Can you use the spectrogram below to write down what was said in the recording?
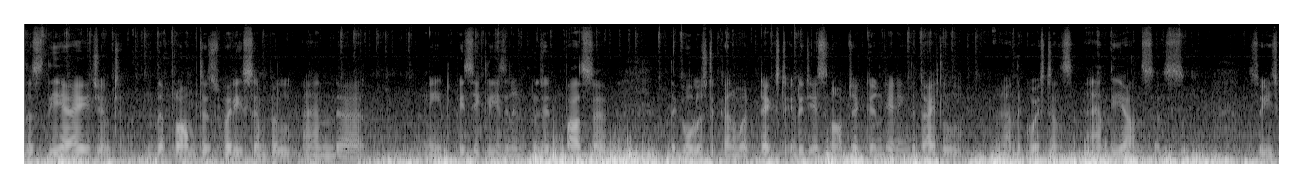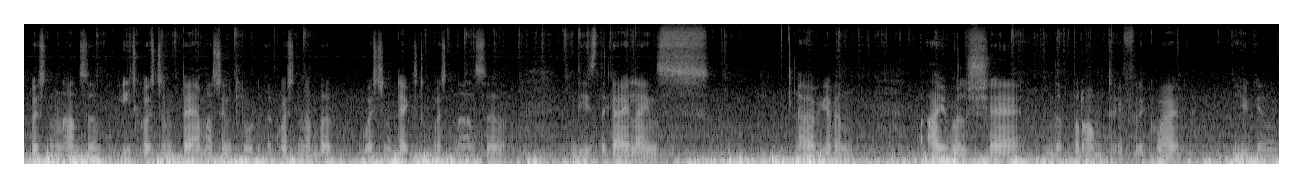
this is the ai agent. The prompt is very simple and uh, neat. Basically is an intelligent parser. The goal is to convert text into json object containing the title and the questions and the answers so each question and answer each question pair must include a question number question text question answer these the guidelines i have given i will share the prompt if required you can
